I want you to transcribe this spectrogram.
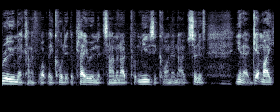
room, a kind of what they called it, the playroom at the time, and I'd put music on, and I'd sort of, you know, get my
